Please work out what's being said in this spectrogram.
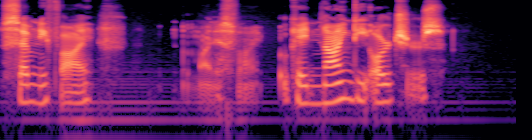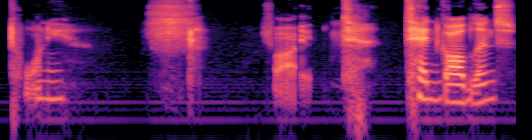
75 minus 5. Okay, 90 archers. 20. 5. 10 goblins.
